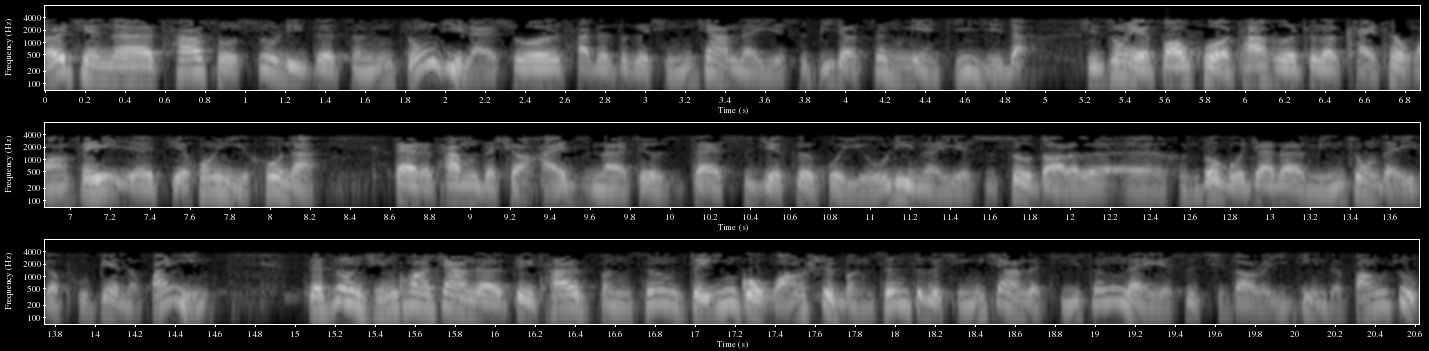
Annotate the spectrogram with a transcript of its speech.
而且呢，他所树立的整总体来说，他的这个形象呢也是比较正面积极的。其中也包括他和这个凯特王妃呃结婚以后呢，带着他们的小孩子呢，就是在世界各国游历呢，也是受到了呃很多国家的民众的一个普遍的欢迎。在这种情况下呢，对他本身对英国皇室本身这个形象的提升呢，也是起到了一定的帮助。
